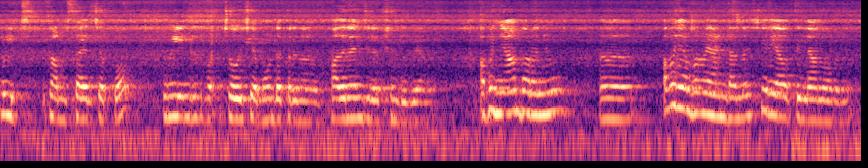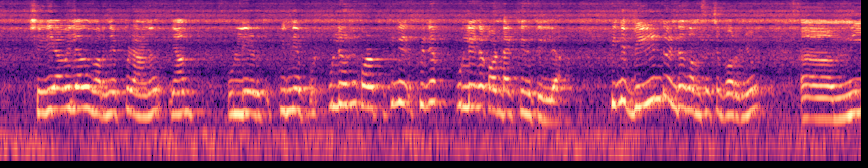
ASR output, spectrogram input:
വിളിച്ച് സംസാരിച്ചപ്പോൾ പുള്ളി എന്റെ അടുത്ത് പ- ചോദിച്ച എമൗണ്ട് എത്രയാണ് പതിനഞ്ച് ലക്ഷം രൂപയാണ്. അപ്പം ഞാൻ പറഞ്ഞു അപ്പോൾ ഞാൻ പറഞ്ഞു വേണ്ടെന്ന് ശരിയാവത്തില്ല എന്ന് പറഞ്ഞു. ശരിയാവില്ല എന്ന് പറഞ്ഞപ്പോഴാണ് ഞാൻ പുള്ളിയെടുത്ത് പിന്നെ പുള്ളി പറഞ്ഞു കുഴപ്പം പിന്നെ പിന്നെ പുള്ളീനെ കോണ്ടാക്ട് ചെയ്തിട്ടില്ല. പിന്നെ വീണ്ടും എന്റെ സംസാരിച്ച് പറഞ്ഞു നീ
